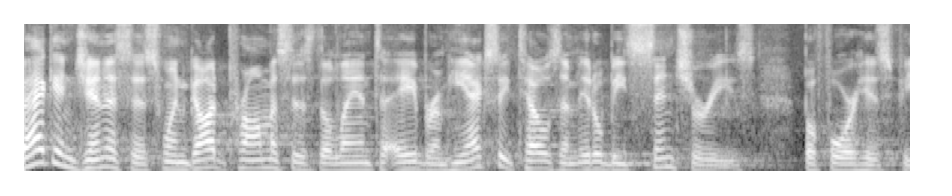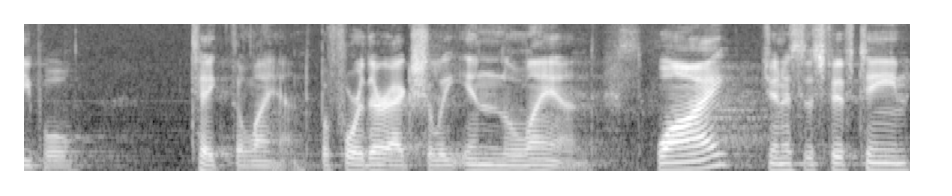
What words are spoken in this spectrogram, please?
Back in Genesis, when God promises the land to Abram, he actually tells him it'll be centuries before his people take the land, before they're actually in the land. Why? Genesis 15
